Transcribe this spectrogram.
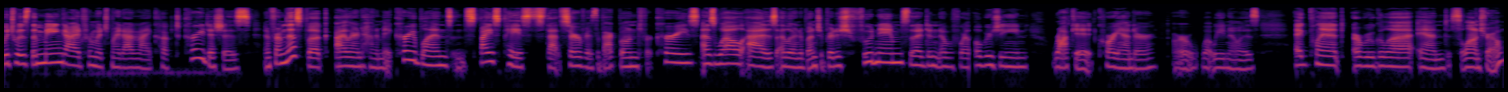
which was the main guide from which my dad and I cooked curry dishes. And from this book, I learned how to make curry blends and spice pastes that serve as the backbone for curries, as well as I learned a bunch of British food names that I didn't know before aubergine, rocket, coriander, or what we know as eggplant, arugula, and cilantro.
